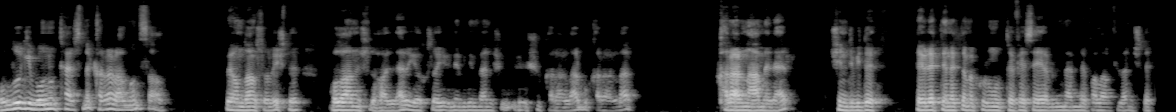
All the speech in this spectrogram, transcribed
olduğu gibi onun tersine karar almanı sağlıyor. Ve ondan sonra işte olağanüstü haller yoksa ne bileyim ben şu, şu kararlar, bu kararlar, kararnameler. Şimdi bir de Devlet Denetleme Kurulu, TFS'ye bilmem ne falan filan işte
